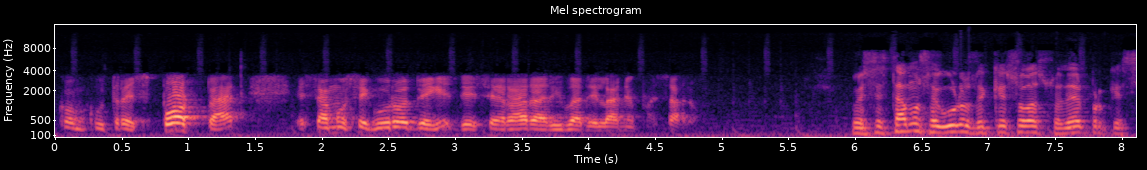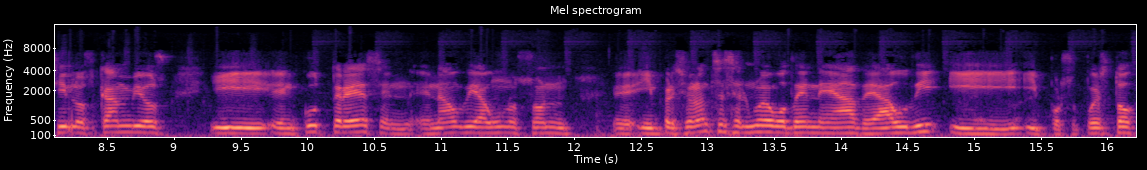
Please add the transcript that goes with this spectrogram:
con Q3 Sportback estamos seguros de, de cerrar arriba del año pasado. Pues estamos seguros de que eso va a suceder porque sí, los cambios y en Q3, en, en Audi A1 son eh, impresionantes. Es el nuevo DNA de Audi y, y, por supuesto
